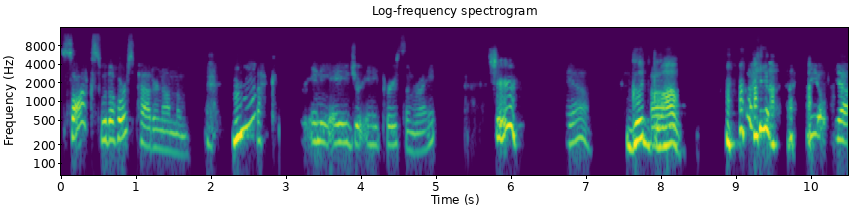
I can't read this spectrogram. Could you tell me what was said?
socks with a horse pattern on them. hmm That for any age or any person, right? Sure. Yeah. Good glove. Um, yeah, yeah,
